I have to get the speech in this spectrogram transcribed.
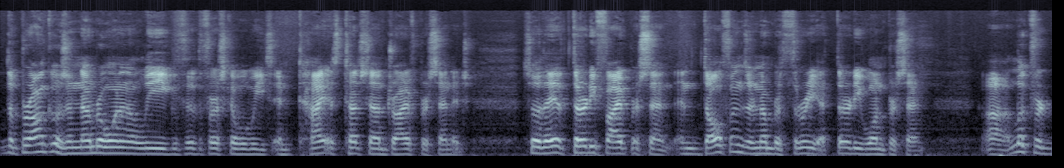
the Broncos are number one in the league for the first couple weeks and highest touchdown drive percentage. So they have 35%. And Dolphins are number three at 31%. Uh, look for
